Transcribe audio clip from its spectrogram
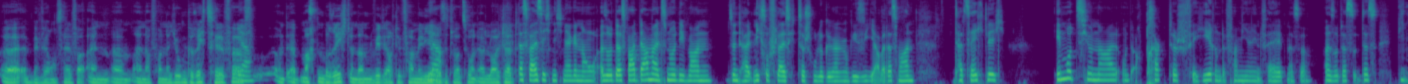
äh, ein Bewährungshelfer, ein, ähm, einer von der Jugendgerichtshilfe Ja. und er macht einen Bericht und dann wird ja auch die familiäre Ja. Situation erläutert. Das weiß ich nicht mehr genau. Also das war damals nur, die waren, sind halt nicht so fleißig zur Schule gegangen wie sie, aber das waren tatsächlich emotional und auch praktisch verheerende Familienverhältnisse. Also das, das, die,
